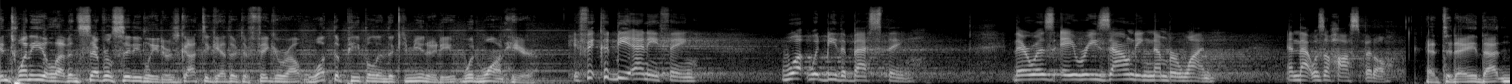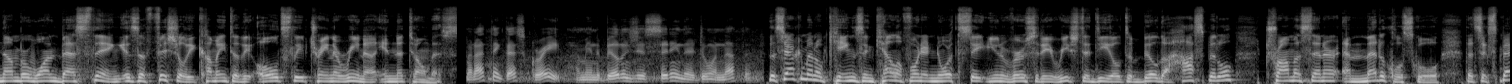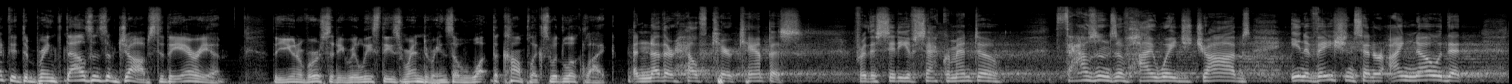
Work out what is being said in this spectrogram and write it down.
In 2011, several city leaders got together to figure out what the people in the community would want here. If it could be anything, what would be the best thing? There was a resounding number one, and that was a hospital. And today, that number one best thing is officially coming to the old Sleep Train Arena in Natomas. But I think that's great. I mean, the building's just sitting there doing nothing. The Sacramento Kings and California Northstate University reached a deal to build a hospital, trauma center, and medical school that's expected to bring thousands of jobs to the area. The university released these renderings of what the complex would look like. Another healthcare campus for the city of Sacramento thousands of high wage jobs, innovation center. I know that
